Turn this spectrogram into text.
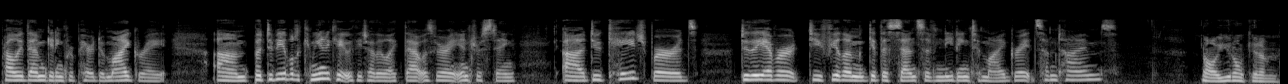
probably them getting prepared to migrate. Um, but to be able to communicate with each other like that was very interesting. Uh, do cage birds, do they ever, do you feel them get the sense of needing to migrate sometimes? No, you don't get them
